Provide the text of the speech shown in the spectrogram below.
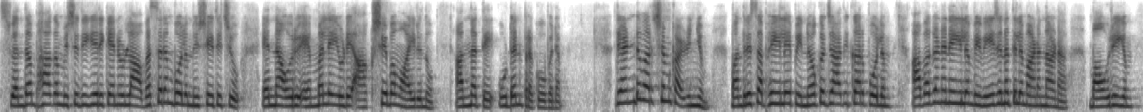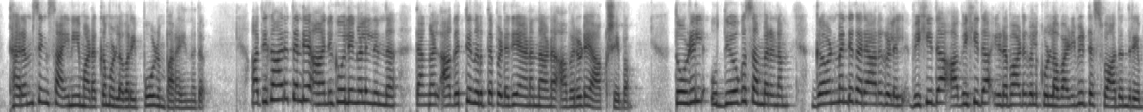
സ്വന്തം ഭാഗം വിശദീകരിക്കാനുള്ള അവസരം പോലും നിഷേധിച്ചു എന്ന ഒരു എം ആക്ഷേപമായിരുന്നു അന്നത്തെ ഉടൻ പ്രകോപനം. രണ്ടു വർഷം കഴിഞ്ഞും മന്ത്രിസഭയിലെ പിന്നോക്ക ജാതിക്കാർ പോലും അവഗണനയിലും വിവേചനത്തിലുമാണെന്നാണ് മൗര്യയും ധരം സിംഗ് സൈനിയും അടക്കമുള്ളവർ ഇപ്പോഴും പറയുന്നത്. അധികാരത്തിന്റെ ആനുകൂല്യങ്ങളിൽ നിന്ന് തങ്ങൾ അകറ്റി നിർത്തപ്പെടുകയാണെന്നാണ് അവരുടെ ആക്ഷേപം. തൊഴിൽ ഉദ്യോഗ സംവരണം ഗവൺമെന്റ് കരാറുകളിൽ വിഹിത അവിഹിത ഇടപാടുകൾക്കുള്ള വഴിവിട്ട സ്വാതന്ത്ര്യം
